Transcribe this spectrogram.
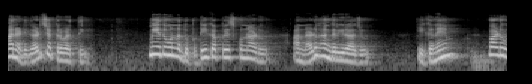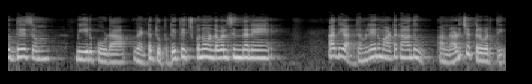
అని అడిగాడు చక్రవర్తి. మీద ఉన్న దుప్పటి కప్పేసుకున్నాడు అన్నాడు హంగరీరాజు. ఇకనేం వాడి ఉద్దేశం మీరు కూడా వెంట దుప్పటి తెచ్చుకుని ఉండవలసిందనే. అది అర్థం లేని మాట కాదు అన్నాడు చక్రవర్తి.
